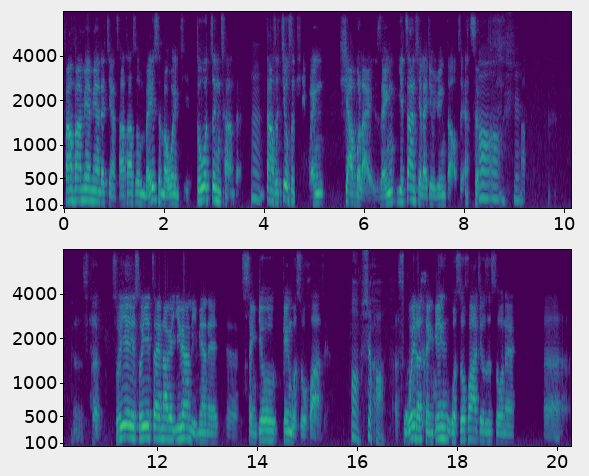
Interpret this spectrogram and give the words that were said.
方方面面的检查，他说没什么问题，都正常的。嗯但是就是体温下不来，人一站起来就晕倒这样子。哦哦是，嗯，是，所以所以在那个医院里面呢，呃，神就跟我说话这样。哦是好，所谓的神跟我说话，就是说呢，呃，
